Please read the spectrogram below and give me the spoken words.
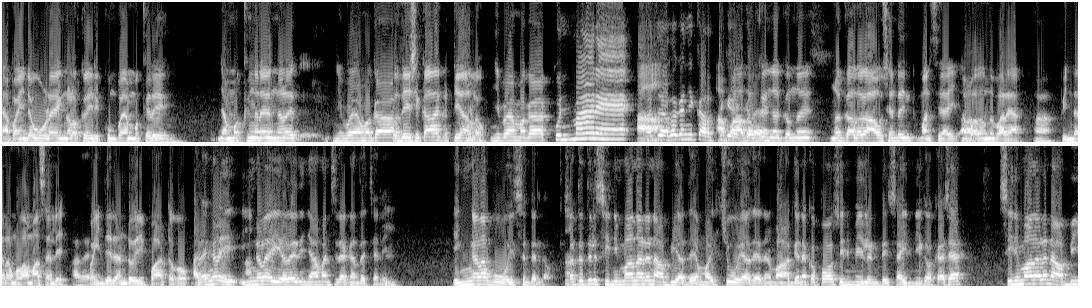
അപ്പൊ അതിന്റെ കൂടെ നിങ്ങളൊക്കെ ഇരിക്കുമ്പോ നമുക്കൊരു നമുക്കിങ്ങനെ ഇങ്ങനെ നിങ്ങൾ നമുക്ക് പ്രതീക്ഷിക്കാതെ കിട്ടിയാണല്ലോ. നമുക്ക്. അതൊക്കെ നിങ്ങൾക്കൊന്ന് അപ്പൊ നിങ്ങൾക്ക് അതൊക്കെ ആവശ്യമുണ്ട് എനിക്ക് മനസ്സിലായി. അപ്പൊ അതൊന്ന് പറയാം. പിന്നെ റമളാ മാസല്ലേ. അപ്പൊ അതിന്റെ രണ്ടുപേരും പാട്ടൊക്കെ അല്ലെങ്കിൽ ഇങ്ങളെ അതായത് ഞാൻ മനസ്സിലാക്കാൻ എന്താ വെച്ചാലേ ഇങ്ങളെ വോയിസ് ഉണ്ടല്ലോ. സത്യത്തിൽ സിനിമാ നടൻ അബി അദ്ദേഹം മരിച്ചുപോയി. അദ്ദേഹത്തിന് മകനൊക്കെ ഇപ്പോ സിനിമയിലുണ്ട് സൈനികൊക്കെ പക്ഷെ സിനിമാ നടൻ അബി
